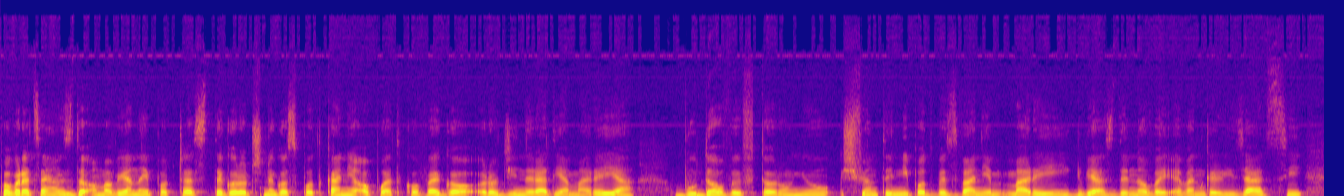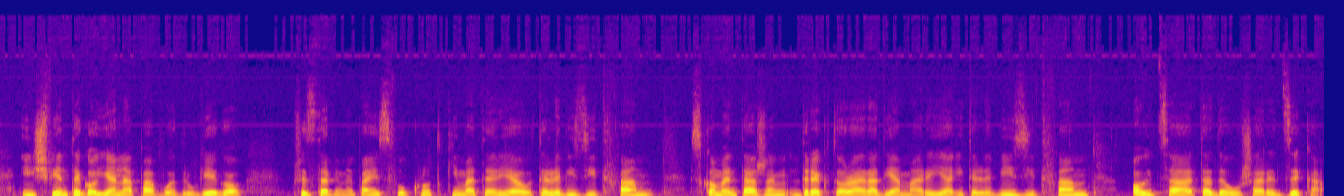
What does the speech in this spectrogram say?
Powracając do omawianej podczas tegorocznego spotkania opłatkowego rodziny Radia Maryja budowy w Toruniu świątyni pod wezwaniem Maryi, Gwiazdy Nowej Ewangelizacji i świętego Jana Pawła II, przedstawimy Państwu krótki materiał telewizji Trwam z komentarzem dyrektora Radia Maryja i telewizji Trwam ojca Tadeusza Rydzyka,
